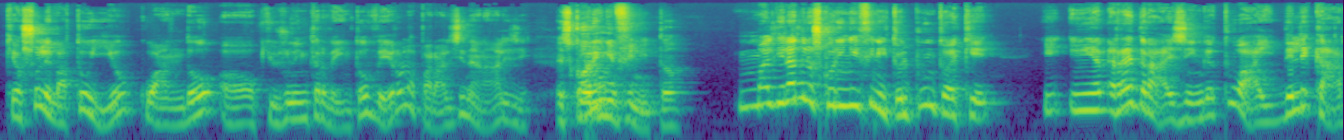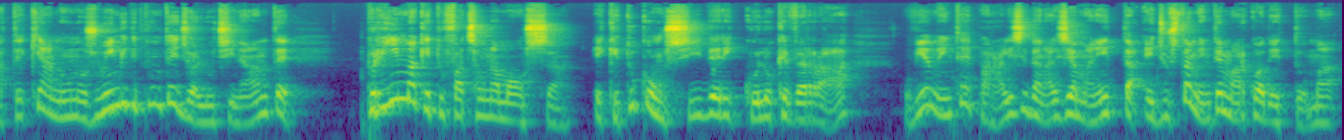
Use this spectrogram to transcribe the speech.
che ho sollevato io quando ho chiuso l'intervento, ovvero la paralisi d'analisi. E scoring Quando- infinito. Ma al di là dello scoring infinito, il punto è che in Red Rising tu hai delle carte che hanno uno swing di punteggio allucinante. Prima che tu faccia una mossa e che tu consideri quello che verrà, ovviamente è paralisi d'analisi a manetta. E giustamente Marco ha detto: Ma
